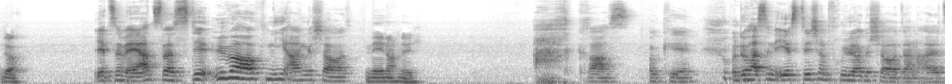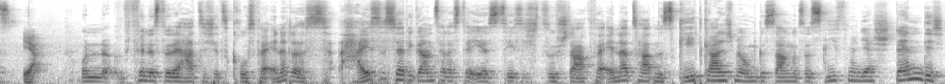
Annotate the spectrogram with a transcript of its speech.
Ja. Jetzt im Ernst, du hast es dir überhaupt nie angeschaut? Nee, noch nicht. Ach, krass. Okay. Und du hast den ESD schon früher geschaut dann als. Ja. Und findest du, der hat sich jetzt groß verändert? Das heißt es ja die ganze Zeit, dass der ESC sich so stark verändert hat und es geht gar nicht mehr um Gesang und so. Das liest man ja ständig.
